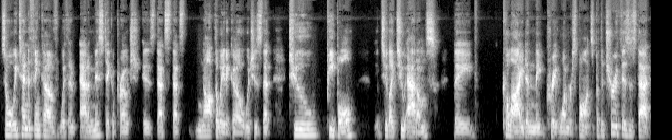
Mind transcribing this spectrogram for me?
So what we tend to think of with an atomistic approach is that's that's not the way to go, which is that two people, two like two atoms, they collide and they create one response. But the truth is is that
